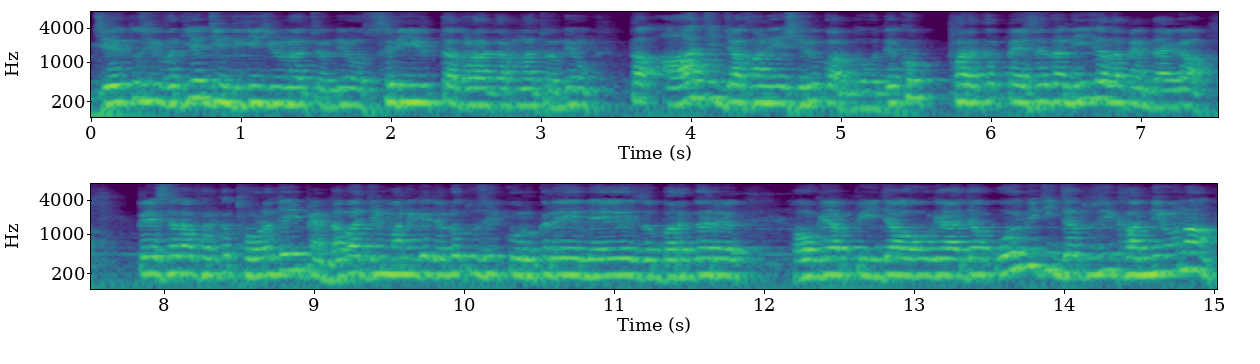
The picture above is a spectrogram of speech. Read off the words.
ਜੇ ਤੁਸੀਂ ਵਧੀਆ ਜ਼ਿੰਦਗੀ ਜਿਉਣਾ ਚਾਹੁੰਦੇ ਹੋ, ਸਰੀਰ ਤਗੜਾ ਕਰਨਾ ਚਾਹੁੰਦੇ ਹੋ, ਤਾਂ ਆਹ ਚੀਜ਼ਾਂ ਖਾਣੀਆਂ ਸ਼ੁਰੂ ਕਰ ਦਿਓ। ਦੇਖੋ, ਫ਼ਰਕ ਪੈਸੇ ਦਾ ਨਹੀਂ ਜ਼ਿਆਦਾ ਪੈਂਦਾ ਹੈਗਾ। ਪੈਸੇ ਦਾ ਫ਼ਰਕ ਥੋੜਾ ਜਿਹਾ ਹੀ ਪੈਂਦਾ ਵਾ। ਜੇ ਮੰਨ ਕੇ ਚੱਲੋ ਤੁਸੀਂ ਕੁਰਕਰੇ, ਲੇਜ਼ 버ਗਰ ਹੋ ਗਿਆ, ਪੀਜ਼ਾ ਹੋ ਗਿਆ ਜਾਂ ਕੋਈ ਵੀ ਚੀਜ਼ਾਂ ਤੁਸੀਂ ਖਾਂਦੇ ਹੋ ਨਾ,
